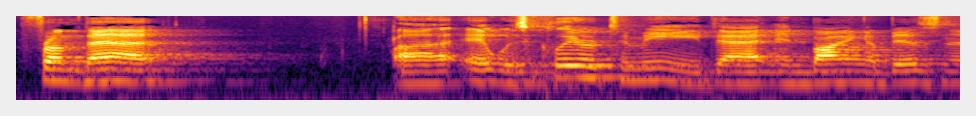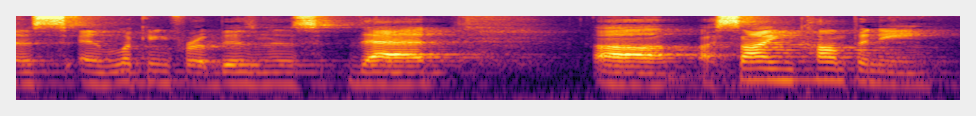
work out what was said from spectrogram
from that, uh, it was clear to me that in buying a business and looking for a business that uh, a sign company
